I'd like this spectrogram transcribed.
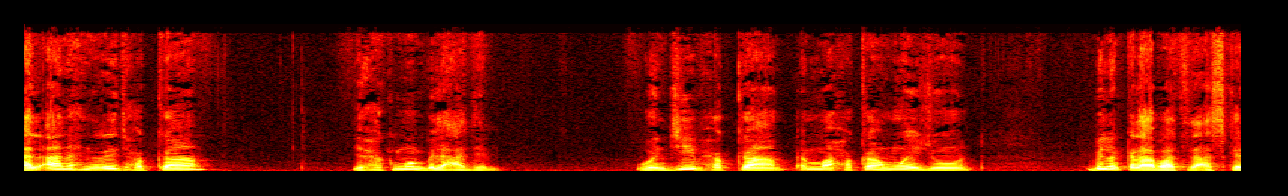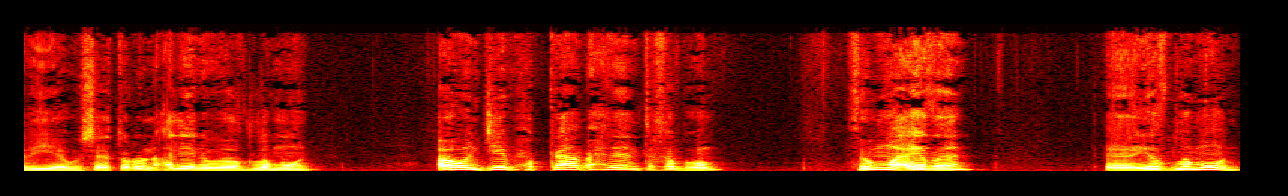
الآن إحنا نريد حكام يحكمون بالعدل. ونجيب حكام إما حكام مو يجون بالانقلابات العسكرية ويسيطرون علينا ويظلمون أو نجيب حكام إحنا ننتخبهم. ثم أيضا آه، يظلمون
